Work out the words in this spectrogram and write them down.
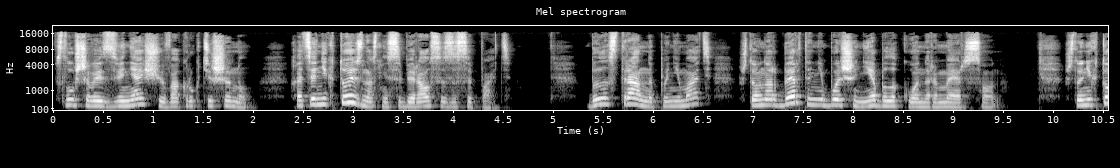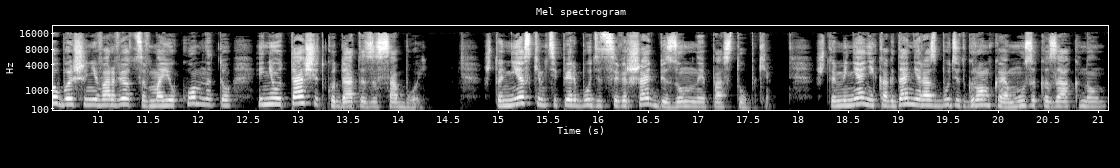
вслушиваясь звенящую вокруг тишину, хотя никто из нас не собирался засыпать. Было странно понимать, что у Норберта больше не было Конора Мейерсона, что никто больше не ворвется в мою комнату и не утащит куда-то за собой что не с кем теперь будет совершать безумные поступки, что меня никогда не разбудит громкая музыка за окном,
